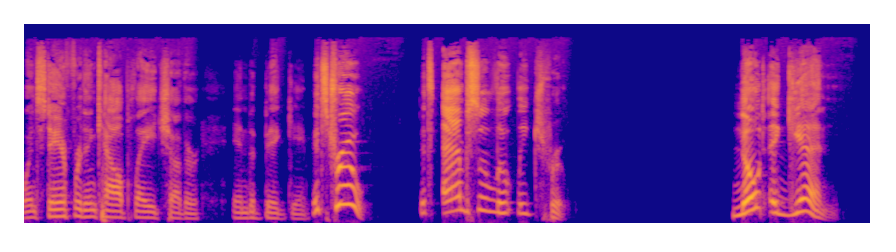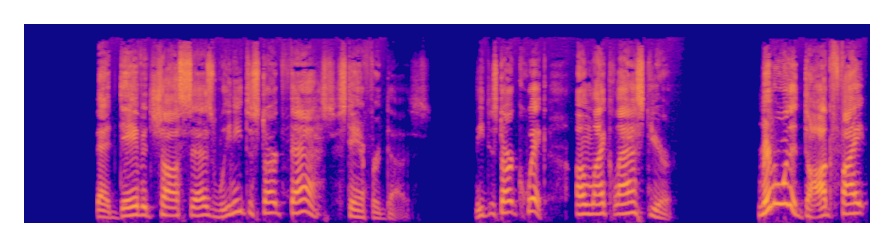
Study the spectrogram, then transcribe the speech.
when Stanford and Cal play each other in the big game. It's true. It's absolutely true. Note again that David Shaw says we need to start fast. Stanford does. Need to start quick, unlike last year. Remember what a dogfight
